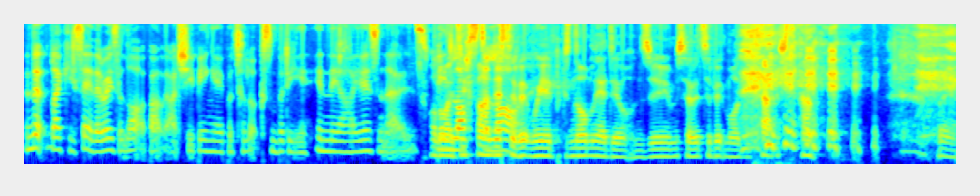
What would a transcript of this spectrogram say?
And that, like you say, there is a lot about actually being able to look somebody in the eye, isn't there? It's although been i do lost a find this lot. a bit weird because normally i do it on zoom so it's a bit more detached So, yeah.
